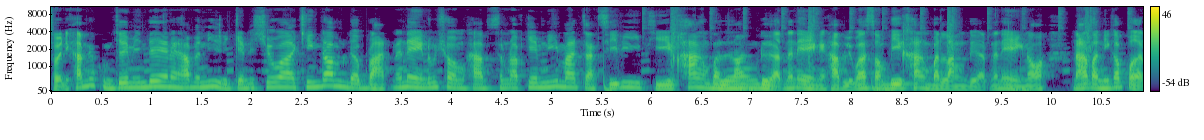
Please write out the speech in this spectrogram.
สวัสดีครับนี่ผมเจมินเด้นะครับและนี่อยู่ในเกมที่ชื่อว่า Kingdom the Blood นั่นเองทุกผู้ชมครับสำหรับเกมนี้มาจากซีรีส์ผีข้างบัลลังเดือดนั่นเองนะครับหรือว่าซอมบี้ข้างบัลลังเดือดนั่นเองเนาะนะตอนนี้ก็เปิด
